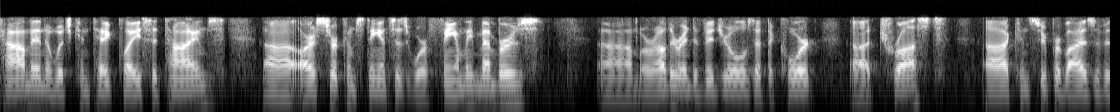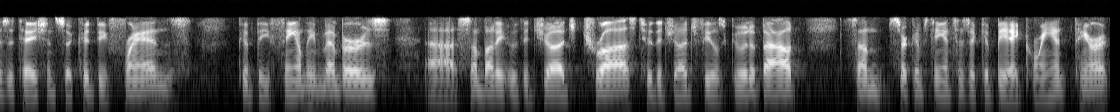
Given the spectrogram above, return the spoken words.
common and which can take place at times, uh, are circumstances where family members um, or other individuals that the court uh, trust uh, can supervise a visitation. So it could be friends, could be family members, uh, somebody who the judge trusts, who the judge feels good about. Some circumstances, it could be a grandparent,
